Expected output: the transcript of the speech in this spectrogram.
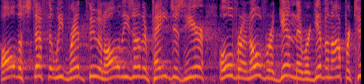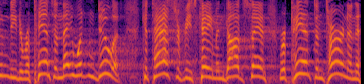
all the stuff that we've read through and all these other pages here over and over again, they were given opportunity to repent and they wouldn't do it. Catastrophes came and God saying, repent and turn. And,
